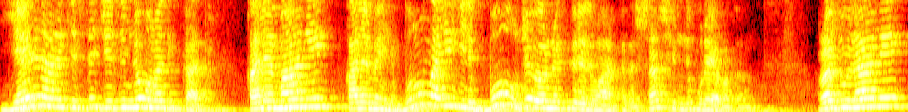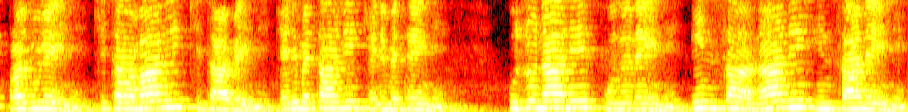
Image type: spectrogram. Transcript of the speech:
Y'nin harekesi de cezimli ona dikkat. Kalemani, kalemeyni. Bununla ilgili bolca örnek görelim arkadaşlar. Şimdi buraya bakalım. Raculani, raculeyni. Kitabani, kitabeyni. Kelimetani, kelimeteyni. Uzunani, uzuneyni. İnsanani, insaneyni.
